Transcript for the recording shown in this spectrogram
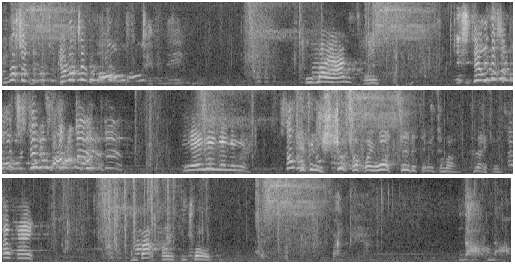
You're not, in, you're not involved, Tiffany. she's my auntie. You're still not involved, you're still grounded. Yeah, yeah, yeah, yeah, yeah. Stop Tiffany, shut up, I won't do this to me tomorrow. Nice one. Okay. And that's how you control. Thank you. No, no.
